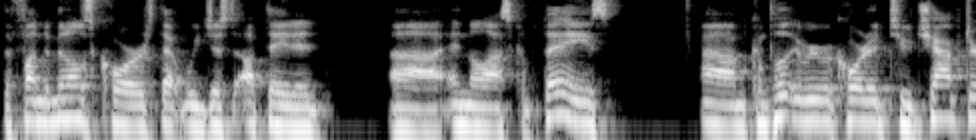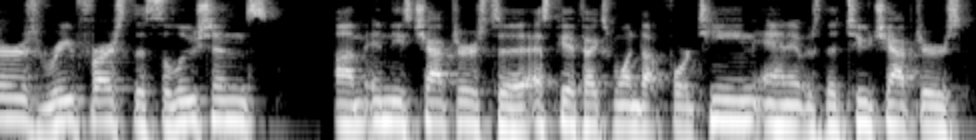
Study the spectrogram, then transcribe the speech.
the fundamentals course that we just updated uh, in the last couple days, um, completely re-recorded two chapters, refreshed the solutions um, in these chapters to SPFX 1.14, and it was the two chapters,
